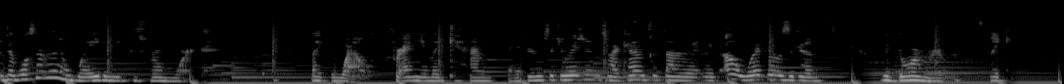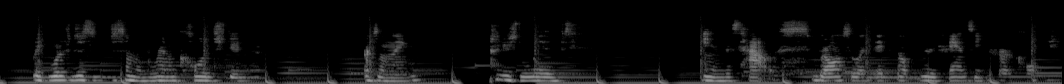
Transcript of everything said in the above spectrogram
there wasn't really a way to make this room work like well for any like kind of bedroom situation. So I kind of just thought of it like, oh, what if it was like a, like a dorm room? Like like what if just just some like random college student or something I just lived in this house, but also like it felt really fancy for a college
